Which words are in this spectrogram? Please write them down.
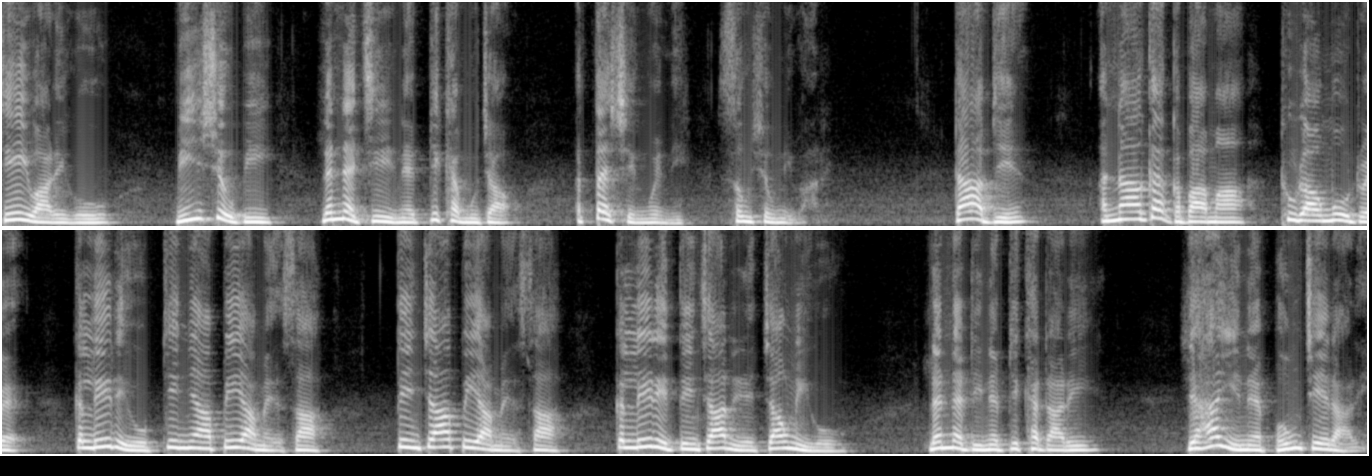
ကြေးရွာတွေကိုမီးရှို့ပြီးလက်နက်ကြီးတွေနဲ့ပြစ်ခတ်မှုကြောင့်အသက်ရှင်ခွင့်နေ ဆုံးရှုံးနေပါတယ်။ဒါအပြင်အနာဂတ်ကဘာမှာထူထောင်မှုအတွက်ကလေးတွေကိုပညာပေးရမယ်အစားတင် जा ပေးရမယ်အစားကလေးတွေတင် जा နေတဲ့ကျောင်းတွေကိုလက်နက်တွေနဲ့ပြစ်ခတ်တာတွေရဟရင်နဲ့ဘုံကျဲတာတွေ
